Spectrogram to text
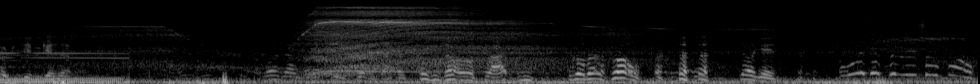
Hope you didn't get that one. One of those that really quick, that. It's pushing something on the flaps and forgot about the throttle. Go again. Why is that coming in so fast?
